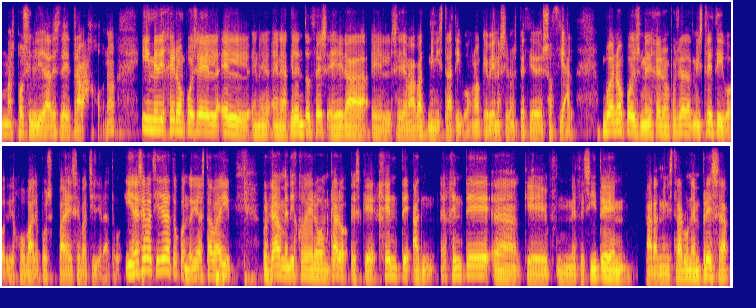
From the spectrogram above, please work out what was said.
Más, posibilidades de trabajo, ¿no? Y me dijeron, pues el, en, aquel entonces era el, se llamaba administrativo, ¿no? Que viene a ser una especie de social. Bueno, pues me dijeron, pues el administrativo. Y dijo, vale, pues para ese bachillerato. Y en ese bachillerato, cuando ya estaba ahí, porque claro, me dijeron, claro, es que gente, gente eh, que necesiten para administrar una empresa,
